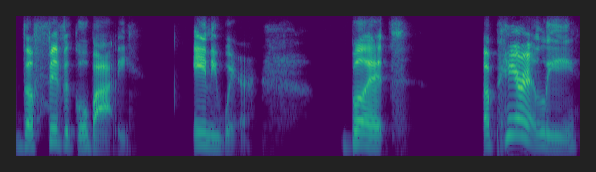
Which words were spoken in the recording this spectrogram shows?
the physical body anywhere. But apparently,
